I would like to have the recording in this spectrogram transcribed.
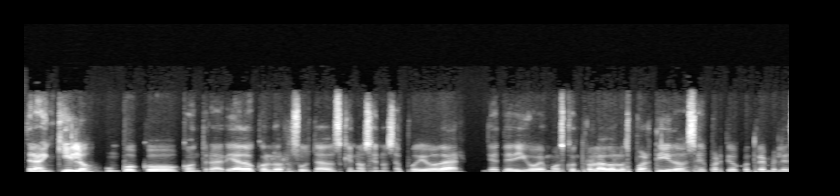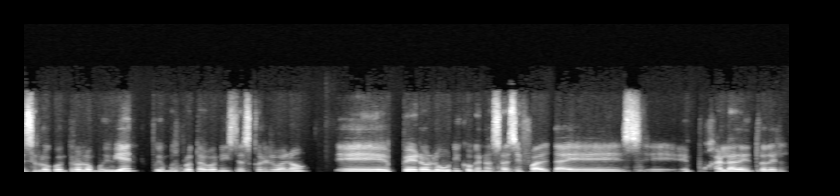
tranquilo, un poco contrariado con los resultados que no se nos ha podido dar. Ya te digo, hemos controlado los partidos, el partido contra MLS lo controló muy bien, fuimos protagonistas con el balón eh, pero lo único que nos hace falta es eh, empujarla dentro del,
